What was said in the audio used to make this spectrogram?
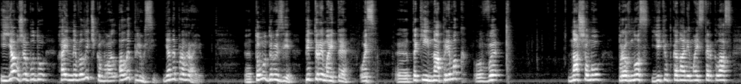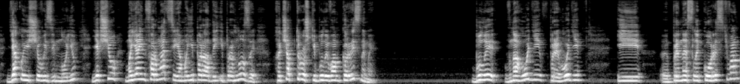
І я вже буду, хай невеличкому, але плюсі. Я не програю. Е, Тому, друзі, підтримайте ось е, такий напрямок в нашому прогноз YouTube каналі Майстер-клас. Дякую, що ви зі мною. Якщо моя інформація, мої поради і прогнози хоча б трошки були вам корисними, були в нагоді, в пригоді і е, принесли користь вам,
